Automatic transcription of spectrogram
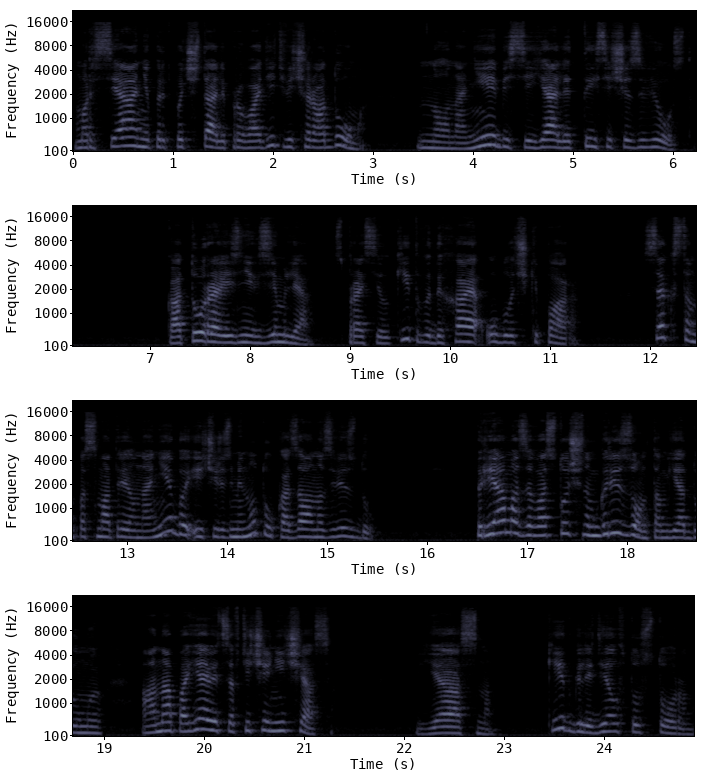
Марсиане предпочитали проводить вечера дома, но на небе сияли тысячи звезд. «Которая из них Земля?» — спросил Кит, выдыхая облачки пара. Секстон посмотрел на небо и через минуту указал на звезду. «Прямо за восточным горизонтом, я думаю. Она появится в течение часа». «Ясно». Кит глядел в ту сторону.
